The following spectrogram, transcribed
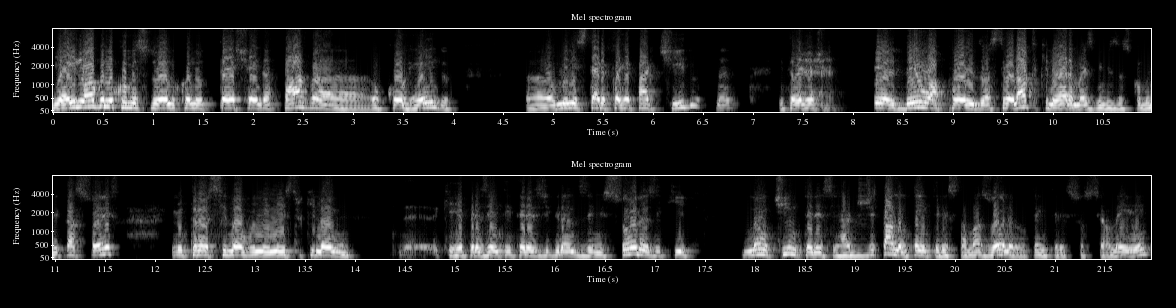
E aí, logo no começo do ano, quando o teste ainda estava ocorrendo, uh, o Ministério foi repartido, né? então a gente é. perdeu o apoio do astronauta, que não era mais ministro das Comunicações, entrou esse novo ministro que não eh, que representa interesses de grandes emissoras e que não tinha interesse em rádio digital, não tem interesse na Amazônia, não tem interesse social nenhum.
